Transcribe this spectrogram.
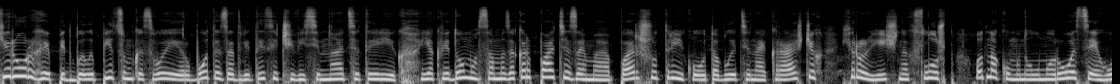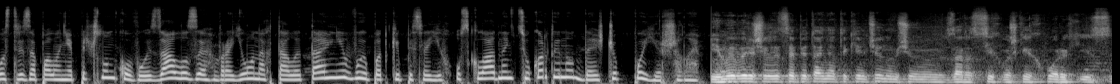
Хірурги підбили підсумки своєї роботи за 2018 рік. Як відомо, саме Закарпаття займає першу трійку у таблиці найкращих хірургічних служб. Однак у минулому році гострі запалення підшлункової залози в районах та летальні випадки після їх ускладнень цю картину дещо погіршили. І ми вирішили це питання таким чином, що зараз всіх важких хворих із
